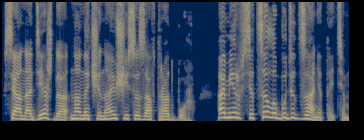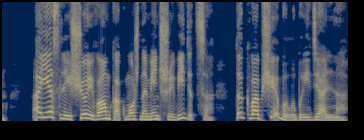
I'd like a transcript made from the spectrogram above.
Вся надежда на начинающийся завтра отбор. Амир всецело будет занят этим. А если еще и вам как можно меньше видеться, так вообще было бы идеально.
